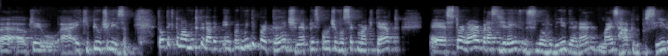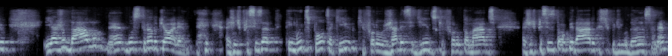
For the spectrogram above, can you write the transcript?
uh, que a equipe utiliza. Então tem que tomar muito cuidado, é muito importante, né? Principalmente você como arquiteto, é, se tornar o braço direito desse novo líder, né? O mais rápido possível e ajudá-lo, né? Mostrando que, olha, a gente precisa, tem muitos pontos aqui que foram já decididos, que foram tomados, a gente precisa tomar cuidado com esse tipo de mudança, né?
